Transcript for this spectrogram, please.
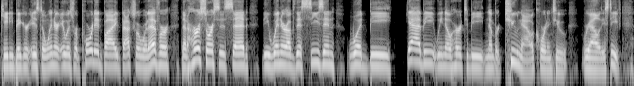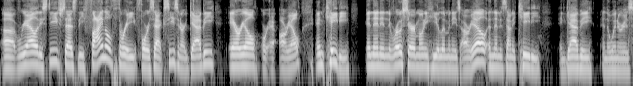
Kaity Biggar is the winner. It was reported by Bachelor Whatever that her sources said the winner of this season would be Gabby. We know her to be number two now, according to Reality Steve. Uh, Reality Steve says the final three for Zach's season are Gabby, Ariel, or Ariel, and Katie. And then in the rose ceremony, he eliminates Ariel, and then it's down to Katie and Gabby, and the winner is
